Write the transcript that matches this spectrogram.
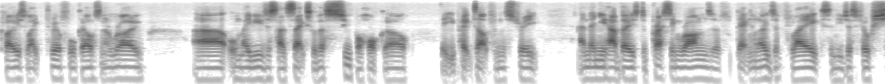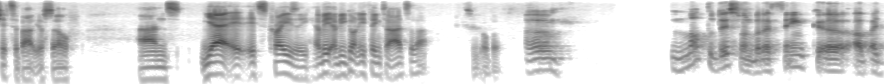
closed like three or four girls in a row, uh, or maybe you just had sex with a super hot girl that you picked up from the street and then you have those depressing runs of getting loads of flakes, and you just feel shit about yourself. And yeah, it, it's crazy. Have you have you got anything to add to that, Robert? Um, not to this one, but I think uh, a,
